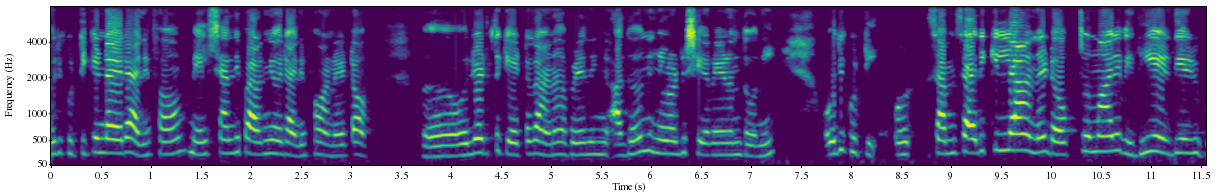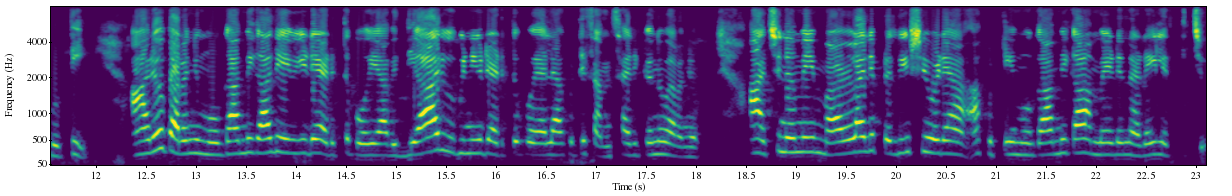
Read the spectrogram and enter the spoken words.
ഒരു കുട്ടിക്കുണ്ടായ ഒരു അനുഭവം മേൽശാന്തി പറഞ്ഞ ഒരു അനുഭവമാണ് കേട്ടോ. ഒരിടത്ത് കേട്ടതാണ്. അപ്പോഴേ നിങ്ങൾ അതും നിങ്ങളോട് ഷെയർ ചെയ്യണം തോന്നി. ഒരു കുട്ടി സംസാരിക്കില്ല എന്ന് ഡോക്ടർമാർ വിധി എഴുതിയ ഒരു കുട്ടി ആരോ പറഞ്ഞു മൂകാംബികാ ദേവിയുടെ അടുത്ത് പോയി ആ വിദ്യാരൂപിണിയുടെ അടുത്ത് പോയാൽ ആ കുട്ടി സംസാരിക്കുമെന്ന് പറഞ്ഞു. ആ അച്ഛനമ്മയും വളരെ പ്രതീക്ഷയോടെ ആ കുട്ടിയെ മൂകാംബിക അമ്മയുടെ നടയിൽ എത്തിച്ചു.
